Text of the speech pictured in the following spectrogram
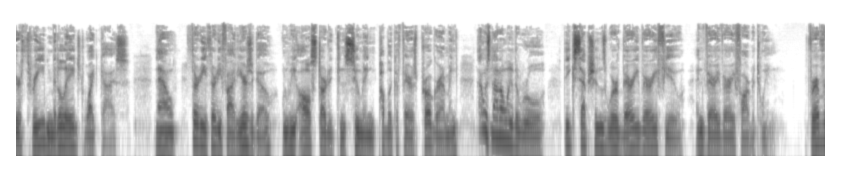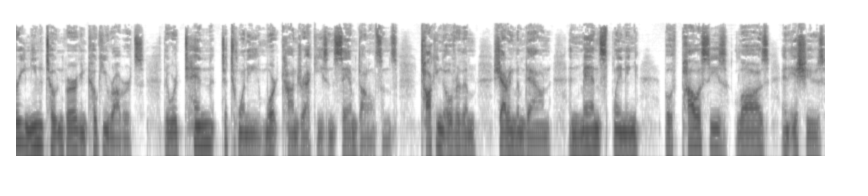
are three middle aged white guys. Now, 30, 35 years ago, when we all started consuming public affairs programming, that was not only the rule, the exceptions were very, very few and very, very far between. For every Nina Totenberg and Cokie Roberts, there were 10 to 20 Mort Kondrackes and Sam Donaldsons talking over them, shouting them down, and mansplaining both policies, laws, and issues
